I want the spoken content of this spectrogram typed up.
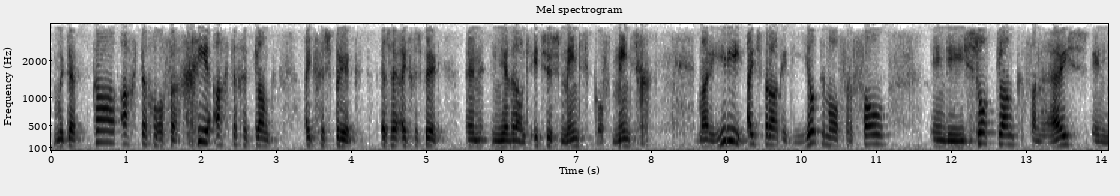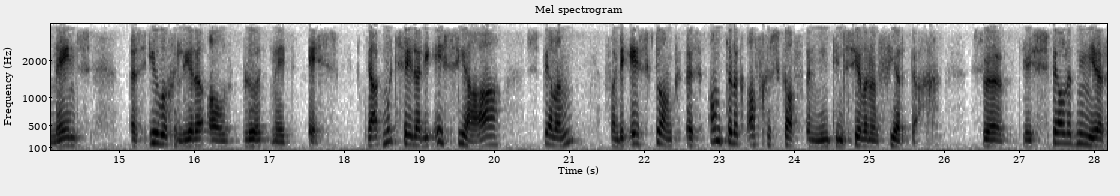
met 'n K-agtige of 'n G-agtige klank uitgespreek. Is hy uitgespreek in Nederlands iets soos mens of mens. Maar hierdie uitspraak het heeltemal verval en die slotklank van huis en mens is eeue gelede al bloot net S. Ja, ek moet sê dat die SCH spelling van die S-klank is amptelik afgeskaf in 1947. So jy spel dit nie meer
